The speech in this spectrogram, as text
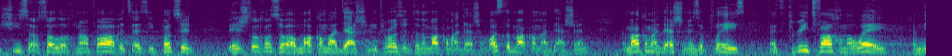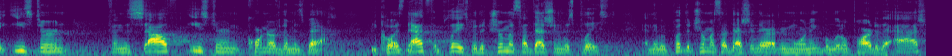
shisa soloch nafav, it says he puts it he throws it to the Makom Hadeshin. What's the Makom Hadeshin? The Makom Hadeshin is a place that's three tefachim away from the eastern, from the southeastern corner of the Mizbeach, because that's the place where the Trumas Hadeshin was placed. And they would put the Trumas Hadeshin there every morning, the little part of the ash,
